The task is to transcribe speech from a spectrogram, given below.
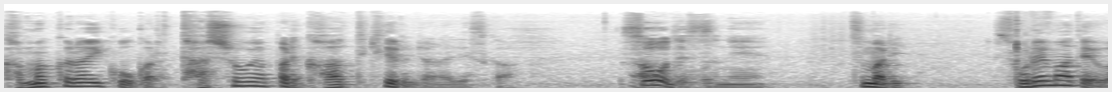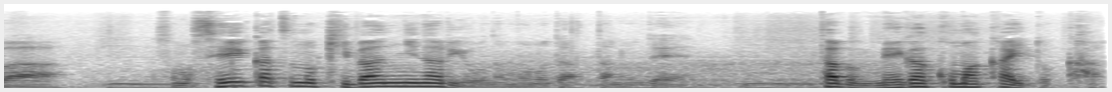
鎌倉以降から多少やっぱり変わってきてるんじゃないですか。うそうですね、つまりそれまではうん。その生活の基盤になるようなものだったので多分目が細かいとか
